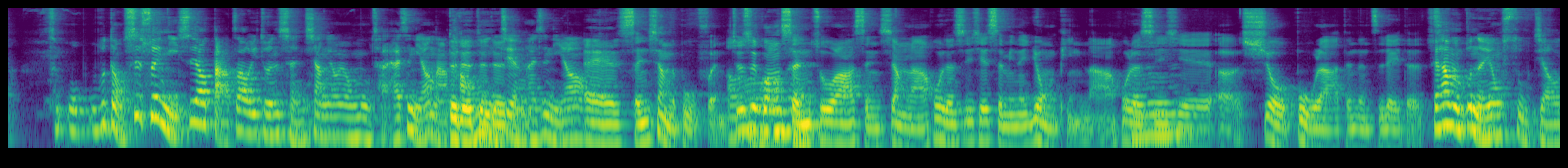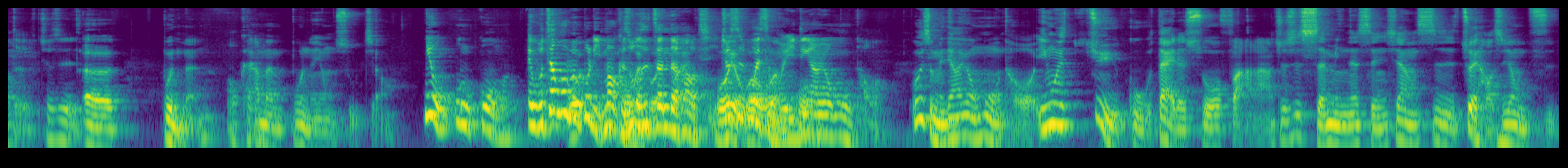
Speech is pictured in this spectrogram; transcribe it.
我我不懂，是所以你是要打造一尊神像要用木材，还是你要拿桃木剑，还是你要？诶、欸，神像的部分，就是光神桌啊、神像啦，或者是一些神明的用品啦，或者是一些、嗯、呃绣布啦等等之类的。所以他们不能用塑胶的，就是呃。不能，OK，他们不能用塑胶。你有问过吗？哎、欸，我这样会不会不礼貌？可是我是真的好奇，就是为什么一定要用木头？为什么一定要用木头？因为据古代的说法啦，就是神明的神像是最好是用纸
